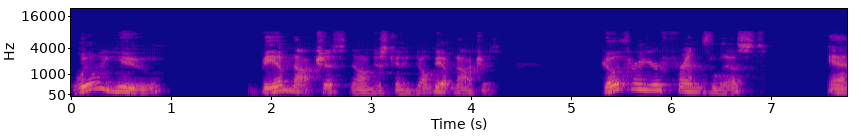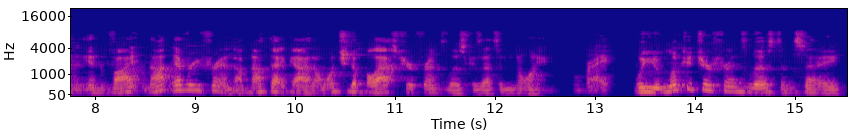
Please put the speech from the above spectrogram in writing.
Will you be obnoxious? No, I'm just kidding. Don't be obnoxious. Go through your friends list and invite not every friend. I'm not that guy. I don't want you to blast your friends list because that's annoying. Right. Will you look at your friends list and say,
